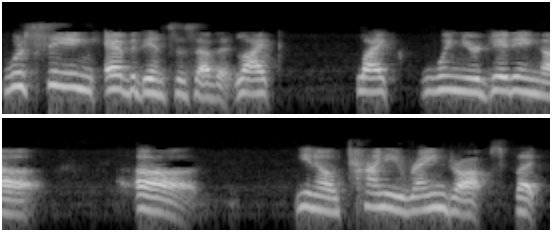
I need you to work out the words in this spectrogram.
we're seeing evidences of it, like like when you're getting a, a you know tiny raindrops, but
